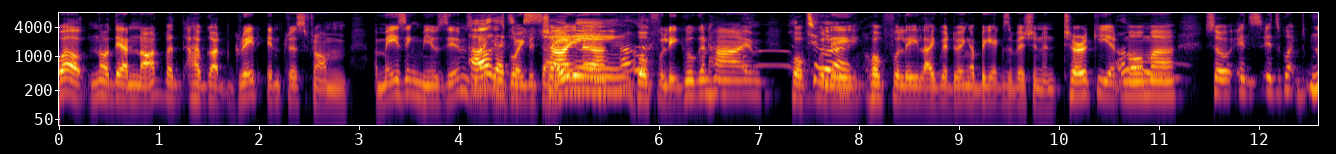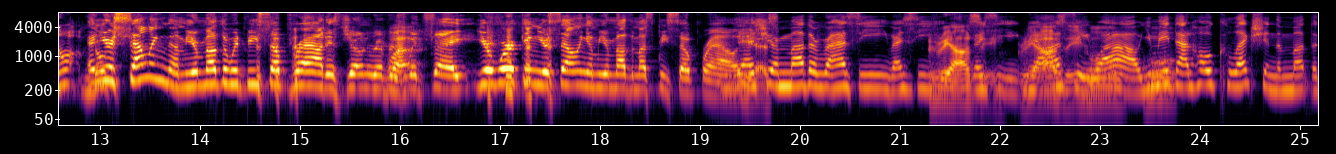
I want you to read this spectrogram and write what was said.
Well, no, they are not, but I've got great interest from amazing museums Oh, like that's it's going exciting. to China, Oh. hopefully Guggenheim, hopefully hopefully like we're doing a big exhibition in Turkey at oh. MoMA. So it's it's going no And no, you're selling them. Your mother would be so proud, as Joan Rivers Well- would say. You're working, you're selling them. Your mother must be so proud. Yes, yes. your mother Razi, Razi, Riazi, Riazi, Riazi. who- wow, you made that whole collection, the the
